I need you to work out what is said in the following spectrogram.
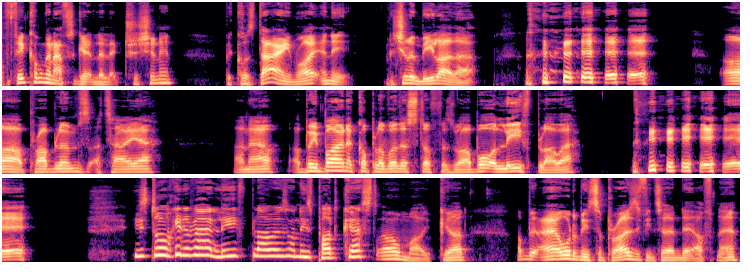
think I'm gonna have to get an electrician in because that ain't right, and it? Shouldn't be like that. oh, problems! I tell you. I know. I've been buying a couple of other stuff as well. I bought a leaf blower. He's talking about leaf blowers on his podcast. Oh my god! I would have been surprised if you turned it off now.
